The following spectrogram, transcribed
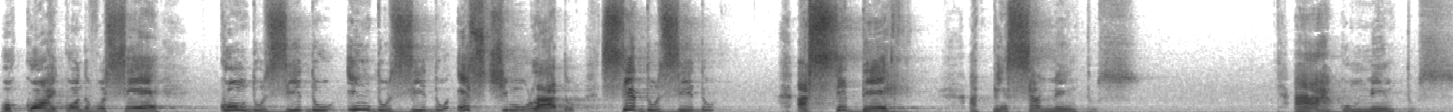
ocorre quando você é conduzido, induzido, estimulado, seduzido a ceder a pensamentos, a argumentos,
